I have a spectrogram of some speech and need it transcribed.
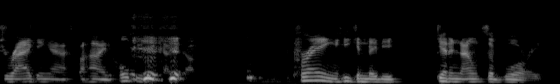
dragging ass behind, hoping to catch up, praying he can maybe get an ounce of glory.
